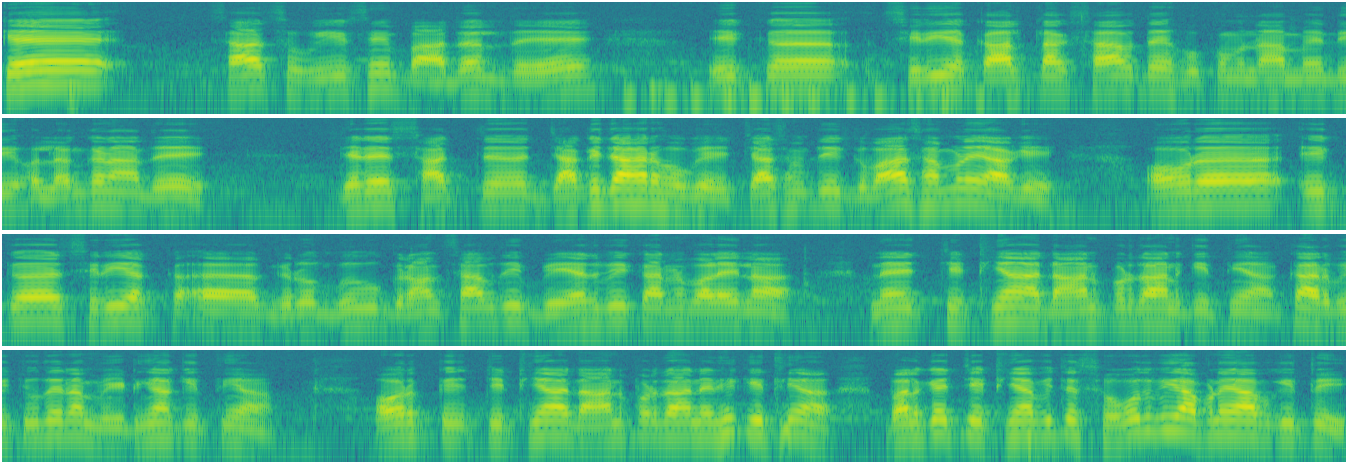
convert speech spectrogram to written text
ਕਿ ਸਾਧ ਸੁਖਵੀਰ ਸਿੰਘ ਬਾਦਲ ਦੇ ਇੱਕ ਸ੍ਰੀ ਅਕਾਲ ਤਖਤ ਸਾਹਿਬ ਦੇ ਹੁਕਮਨਾਮੇ ਦੀ ਉਲੰਘਣਾ ਦੇ ਜਿਹੜੇ ਸੱਚ ਜਗ ਜ਼ਾਹਰ ਹੋ ਗਏ, ਚਸ਼ਮ ਦੀ ਗਵਾਹ ਸਾਹਮਣੇ ਆ ਗਏ ਔਰ ਇੱਕ ਸ੍ਰੀ ਅਕ- ਗੁਰੂ ਗੁਰੂ ਗ੍ਰੰਥ ਸਾਹਿਬ ਦੀ ਬੇਅਦਬੀ ਕਰਨ ਵਾਲੇ ਨਾਲ ਨੇ ਚਿੱਠੀਆਂ ਆਦਾਨ ਪ੍ਰਦਾਨ ਕੀਤੀਆਂ, ਘਰ ਵਿੱਚ ਉਹਦੇ ਨਾਲ ਮੀਟਿੰਗਾਂ ਕੀਤੀਆਂ ਔਰ ਚਿੱਠੀਆਂ ਆਦਾਨ ਪ੍ਰਦਾਨ ਨਹੀਂ ਕੀਤੀਆਂ, ਬਲਕਿ ਚਿੱਠੀਆਂ ਵਿੱਚ ਸੋਧ ਵੀ ਆਪਣੇ ਆਪ ਕੀਤੀ।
